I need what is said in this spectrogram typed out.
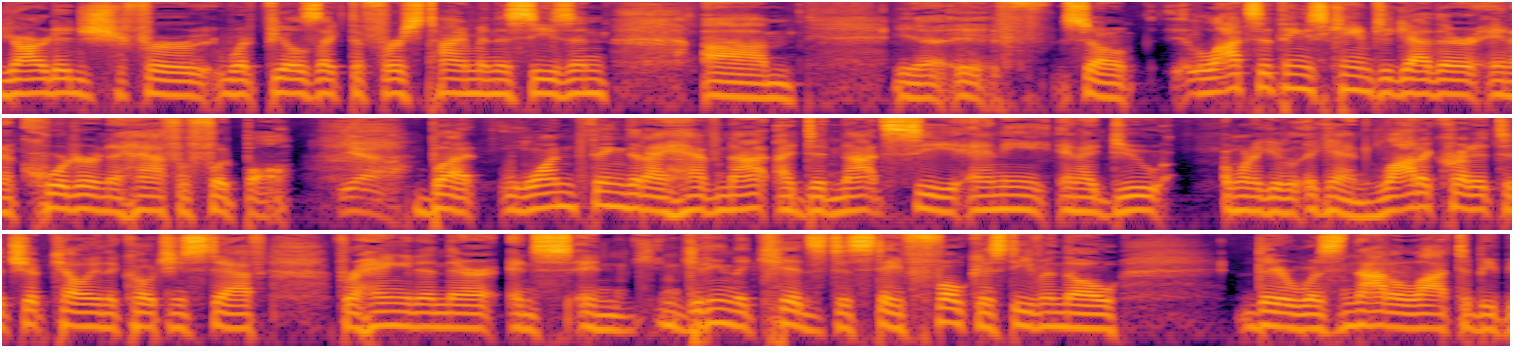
yardage for what feels like the first time in the season. Um, yeah, if, so lots of things came together in a quarter and a half of football. Yeah. But one thing that I have not, I did not see any, and I do. I want to give again a lot of credit to Chip Kelly and the coaching staff for hanging in there and and getting the kids to stay focused, even though there was not a lot to be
